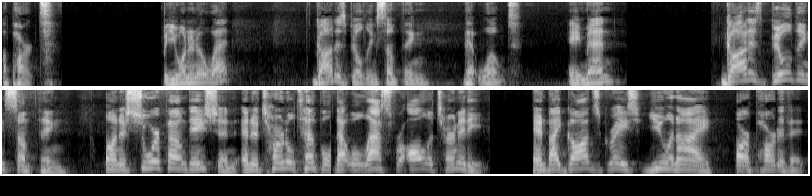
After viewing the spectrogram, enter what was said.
apart. But you want to know what? God is building something that won't. Amen? God is building something on a sure foundation, an eternal temple that will last for all eternity. And by God's grace, you and I are part of it.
